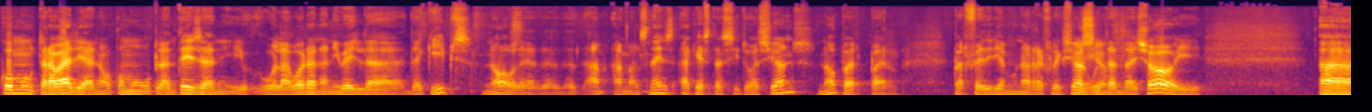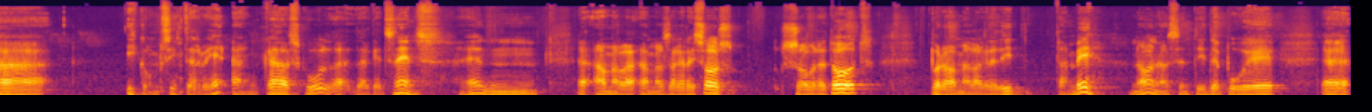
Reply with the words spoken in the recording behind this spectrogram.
com ho treballen o com ho plantegen i ho elaboren a nivell d'equips de, no? de, de, de, amb, amb els nens aquestes situacions no? per, per, per fer diríem, una reflexió al voltant d'això i, uh, i com s'intervé en cadascú d'aquests nens eh? amb, la, amb els agressors sobretot, però amb l'agredit també, no? en el sentit de poder eh,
